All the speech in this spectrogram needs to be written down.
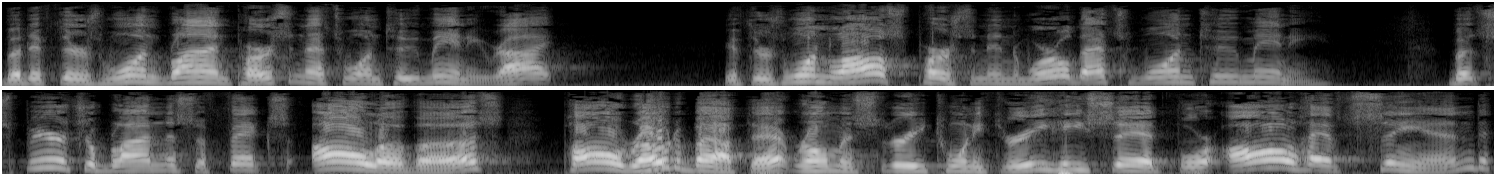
But if there's one blind person, that's one too many, right? If there's one lost person in the world, that's one too many. But spiritual blindness affects all of us, Paul wrote about that, Romans 3.23. He said, For all have sinned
